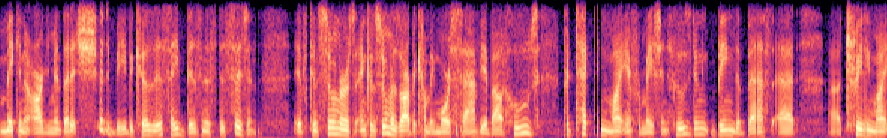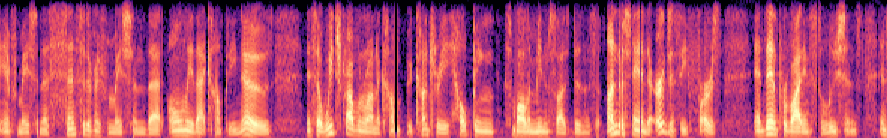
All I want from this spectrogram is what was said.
making an argument that it should be because it's a business decision. If consumers and consumers are becoming more savvy about who's protecting my information, who's doing, being the best at uh, treating my information as sensitive information that only that company knows. And so we travel around the com- country helping small and medium sized businesses understand the urgency first and then providing solutions. And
